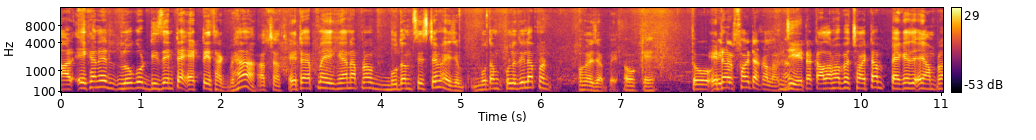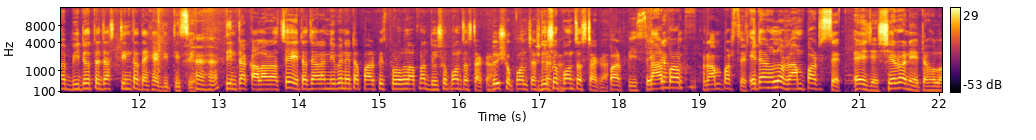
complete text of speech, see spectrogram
আর এখানে লোগোর ডিজাইনটা একটাই থাকবে হ্যাঁ? আচ্ছা, আচ্ছা। এটা আপনার এখানে আপনার বুদাম সিস্টেম এই যে বুদাম খুলে দিলে আপনার হয়ে যাবে। ওকে। তো এটা- ছয়টা কালার জি এটা কালার হবে ছয়টা। প্যাকেজ আমরা ভিডিওতে জাস্ট তিনটা দেখাই দিতেছি। হ্যাঁ, হ্যাঁ। তিনটা কালার আছে। এটা যারা নেবেন এটা পার পিস পুরো হলো আপনার দুইশো পঞ্চাশ টাকা। দুইশো পঞ্চাশ দুইশো পঞ্চাশ টাকা। পার পিস তারপর রামপার সেট এটা হলো রামপার্ট সেট এই যে শেরওয়ানি এটা হলো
